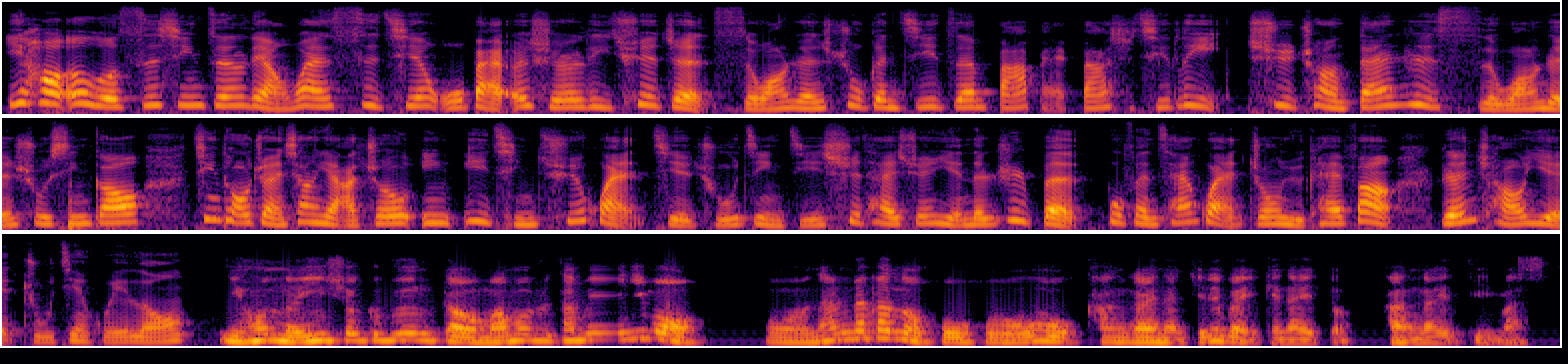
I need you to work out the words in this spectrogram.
一号，俄罗斯新增两万四千。千五百二十二例确诊，死亡人数更激增八百八十七例，续创单日死亡人数新高。镜头转向亚洲，因疫情趋缓、解除紧急事态宣言的日本，部分餐馆终于开放，人潮也逐渐回笼。日本の饮食文化を守るためにも、何らかの方法を考えなければいけないと考えています。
